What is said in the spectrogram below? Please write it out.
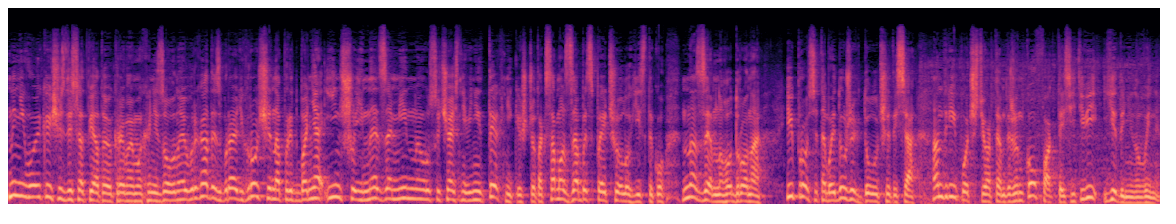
Нині вояки 65-ї окремої механізованої бригади збирають гроші на придбання іншої незамінної у сучасній війні техніки, що так само забезпечує логістику наземного дрона. І просять небайдужих долучитися. Андрій Почтів, Артем Деженков, Факти СІТВ, Єдині новини.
